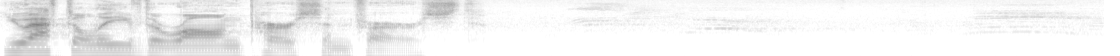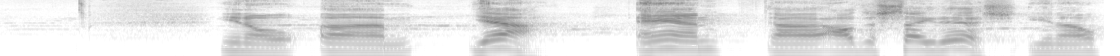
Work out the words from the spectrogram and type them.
you have to leave the wrong person first. You know, um, yeah, and uh, I'll just say this, you know,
